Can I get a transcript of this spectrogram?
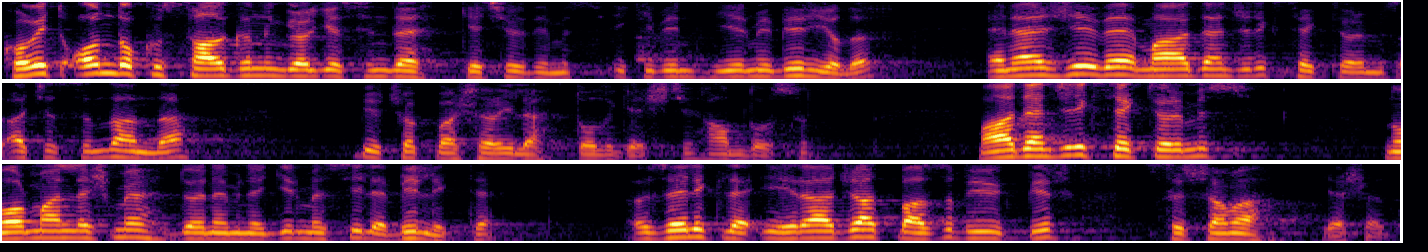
Covid-19 salgının gölgesinde geçirdiğimiz 2021 yılı enerji ve madencilik sektörümüz açısından da birçok başarıyla dolu geçti hamdolsun. Madencilik sektörümüz normalleşme dönemine girmesiyle birlikte özellikle ihracat bazlı büyük bir sıçrama yaşadı.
